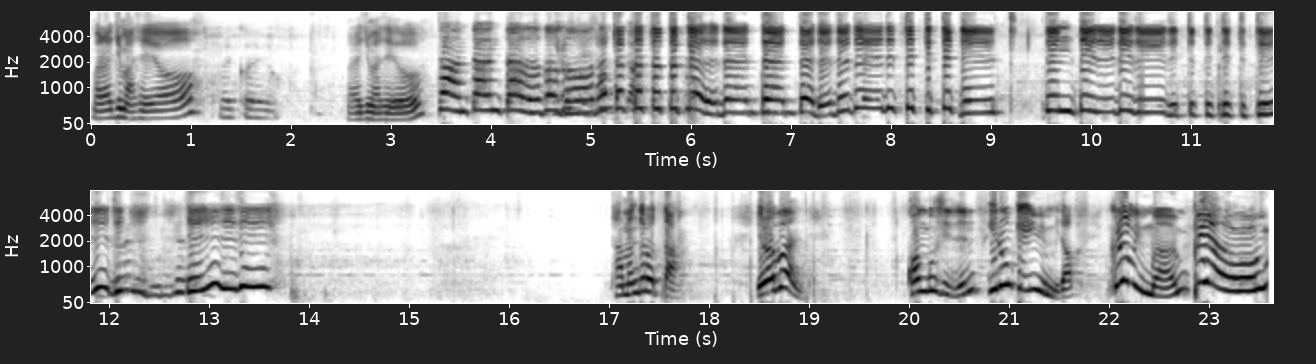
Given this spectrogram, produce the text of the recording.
말하지 마세요. 말 거예요. 말하지 마세요. 딴딴따다다다. 다 만들었다. 여러분, 광고 시즌 이런 게임입니다. 그럼 이만 뿅!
